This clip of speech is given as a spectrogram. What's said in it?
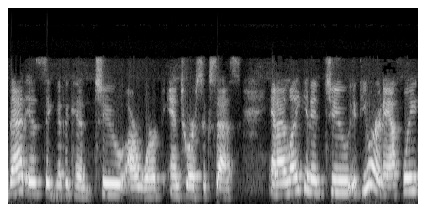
that is significant to our work and to our success. And I liken it to if you are an athlete,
